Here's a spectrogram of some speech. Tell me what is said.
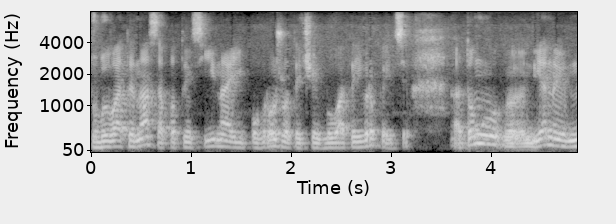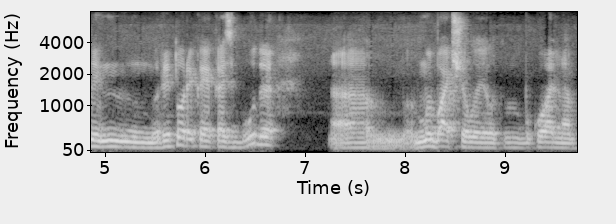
вбивати нас, а потенційно і погрожувати чи вбивати європейців. Е, Тому е, я не, не риторика якась буде. Е, Ми бачили от буквально.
